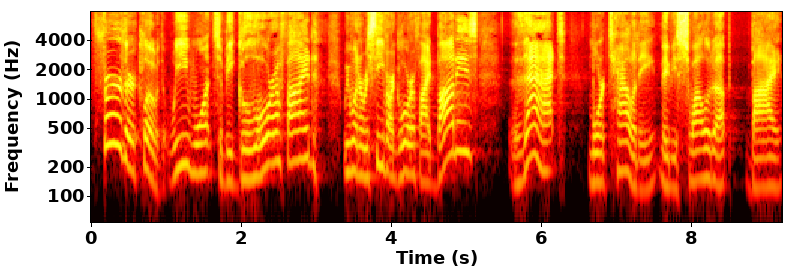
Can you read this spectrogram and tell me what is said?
further clothed. We want to be glorified. We want to receive our glorified bodies. That mortality may be swallowed up by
